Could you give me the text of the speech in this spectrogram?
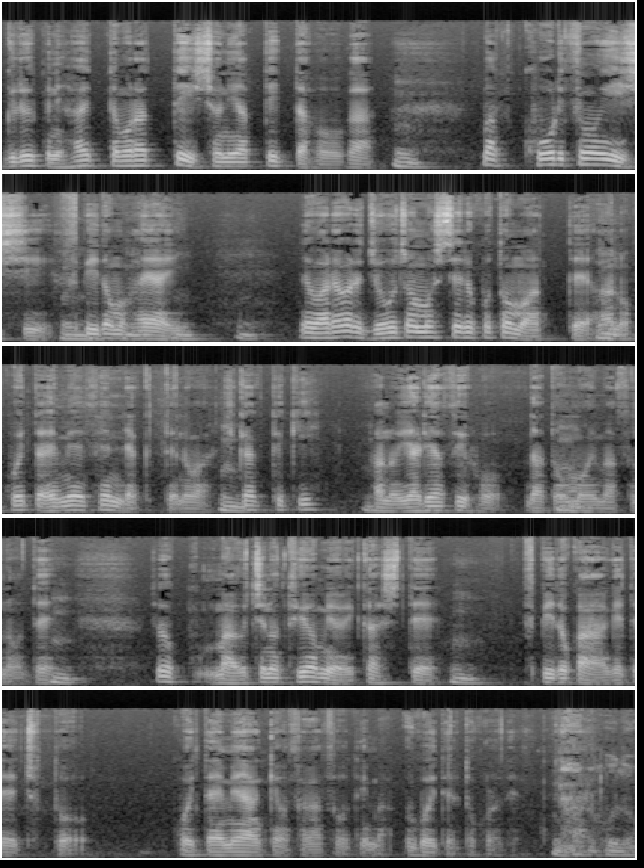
グループに入ってもらって一緒にやっていった方が、まあ、効率もいいし、スピードも速い。で我々上場もしていることもあって、あのこういった MA 戦略っていうのは比較的、あのやりやすい方だと思いますので、ちょっとまあうちの強みを生かして、スピード感上げてちょっとこういった MA 案件を探そうと今動いているところです。なるほど。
